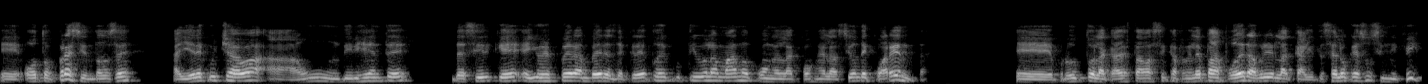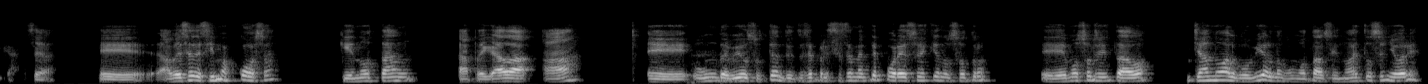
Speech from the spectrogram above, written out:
eh, otro precio. Entonces, ayer escuchaba a un dirigente decir que ellos esperan ver el decreto ejecutivo en la mano con la congelación de 40 eh, de la cadena básica familiar para poder abrir la calle. Usted sabe lo que eso significa. O sea, eh, a veces decimos cosas que no están apegadas a eh, un debido sustento. Entonces, precisamente por eso es que nosotros eh, hemos solicitado ya no al gobierno como tal, sino a estos señores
